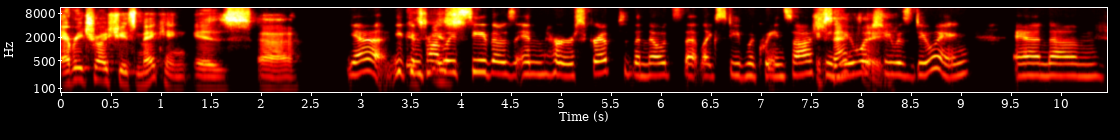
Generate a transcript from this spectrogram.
every choice she's making is uh, Yeah, you can is- probably is- see those in her script, the notes that like Steve McQueen saw. She knew what she was doing. And um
